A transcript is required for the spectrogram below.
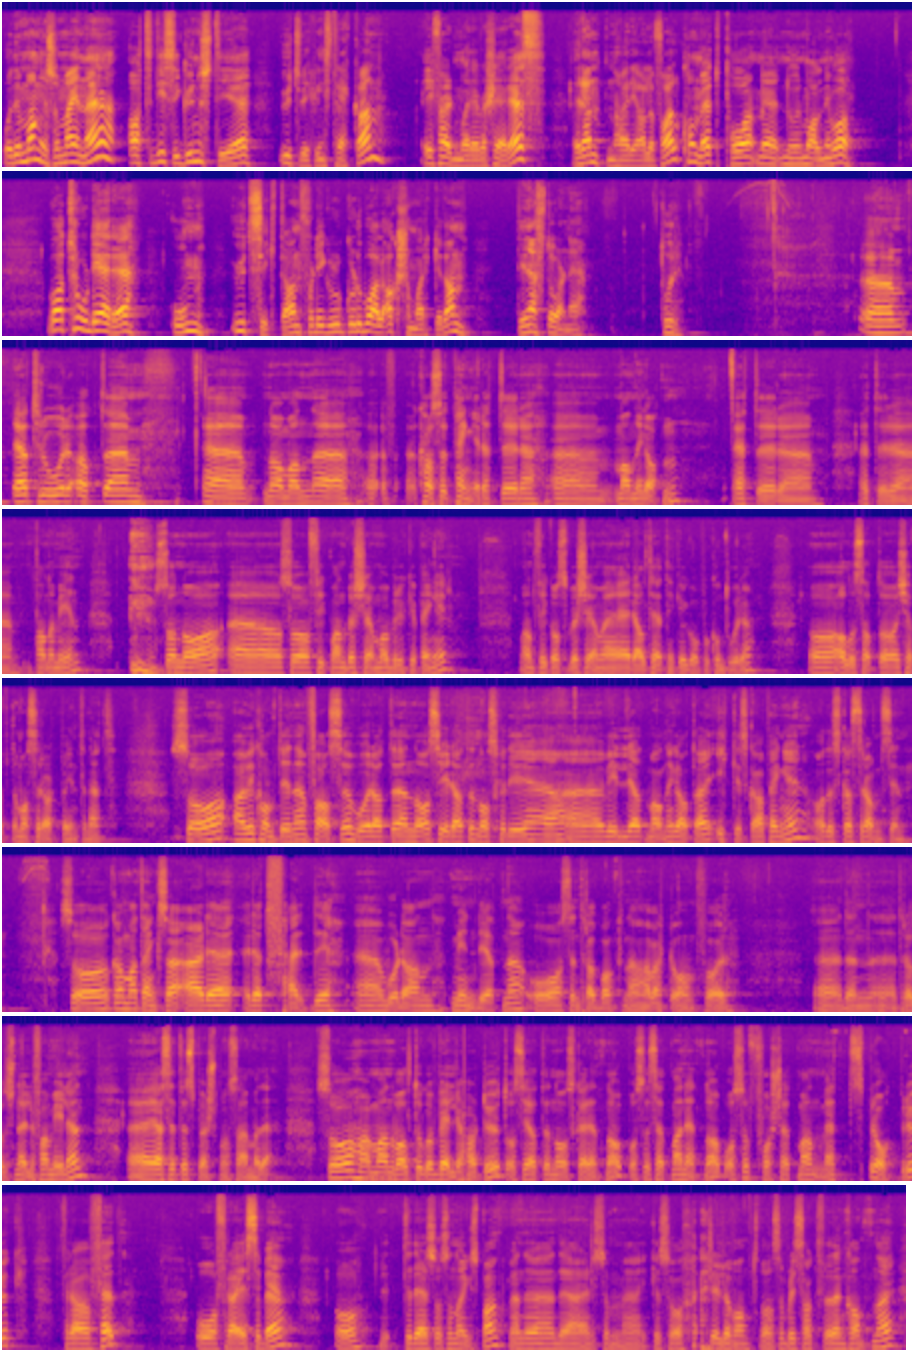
Og det er mange som mener at disse gunstige utviklingstrekkene er i ferd med å reverseres. Renten har i alle fall kommet på med normalnivå. Hva tror dere om utsiktene for de globale aksjemarkedene de neste årene? Tor? Uh, jeg tror at uh, uh, når man kastet penger etter mannen i gaten etter, etter pandemien, så nå så fikk man beskjed om å bruke penger. Man fikk også beskjed om i realiteten ikke å gå på kontoret. Og alle satt og kjøpte masse rart på internett så er vi kommet inn i en fase hvor at, nå sier de at nå skal de, uh, vil de at mannen i gata ikke skal ha penger, og det skal strammes inn. så kan man tenke seg er det rettferdig eh, hvordan myndighetene og sentralbankene har vært overfor eh, den eh, tradisjonelle familien. Eh, jeg setter spørsmålstegn med det. Så har man valgt å gå veldig hardt ut og si at nå skal renten opp. og Så setter man renten opp, og så fortsetter man med et språkbruk fra Fed og fra ECB og til dels også Norges Bank, men det, det er liksom ikke så relevant hva som blir sagt fra den kanten her.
